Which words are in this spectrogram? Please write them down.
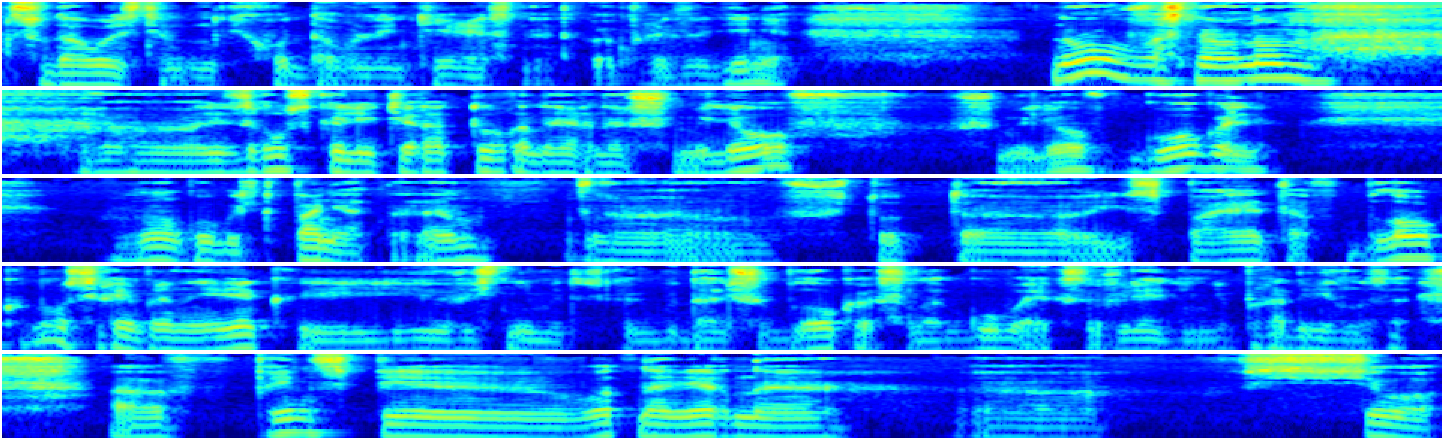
С удовольствием Дон Кихот довольно интересное такое произведение. Ну, в основном э, из русской литературы, наверное, Шмелев, Шмелев, Гоголь. Ну, Гоголь-то понятно, да? Э, что-то из поэтов Блок, ну, Серебряный век и, и с ними, то есть, как бы дальше Блока, Сологуба я, к сожалению, не продвинулся. А, в принципе, вот, наверное, э, все.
